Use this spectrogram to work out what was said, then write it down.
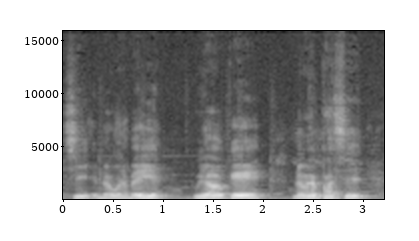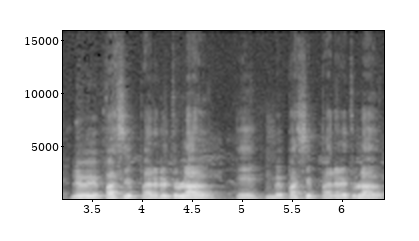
¿Sí? En una buena medida. Cuidado que no me pase, no me pase para el otro lado. ¿eh? No me pase para el otro lado.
